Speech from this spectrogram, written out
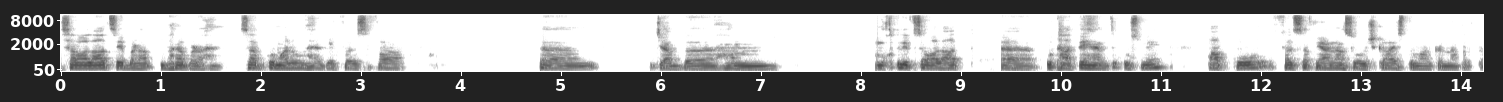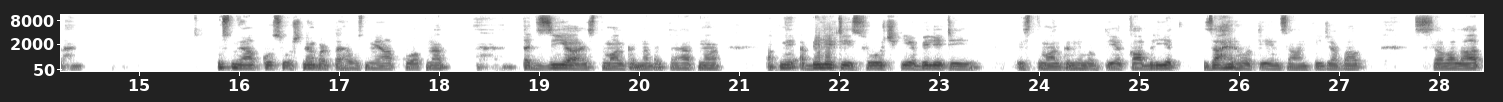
سوالات سے بڑا، بھرا پڑا ہے۔ سب کو معلوم ہے کہ فلسفہ جب ہم مختلف سوالات اٹھاتے ہیں، تو اس میں آپ کو فلسفیانہ سوچ کا استعمال کرنا پڑتا ہے۔ اس میں آپ کو سوچنا پڑتا ہے، اس میں آپ کو اپنا تجزیہ استعمال کرنا پڑتا ہے، اپنا، اپنی ابیلٹی سوچ کی ابیلٹی استعمال کرنی ہوتی ہے۔ قابلیت ظاہر ہوتی ہے انسان کی جب آپ سوالات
